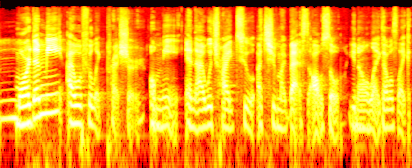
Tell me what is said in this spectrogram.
mm. more than me, I would feel like pressure on me, and I would try to achieve my best. Also, you know, mm. like I was like,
